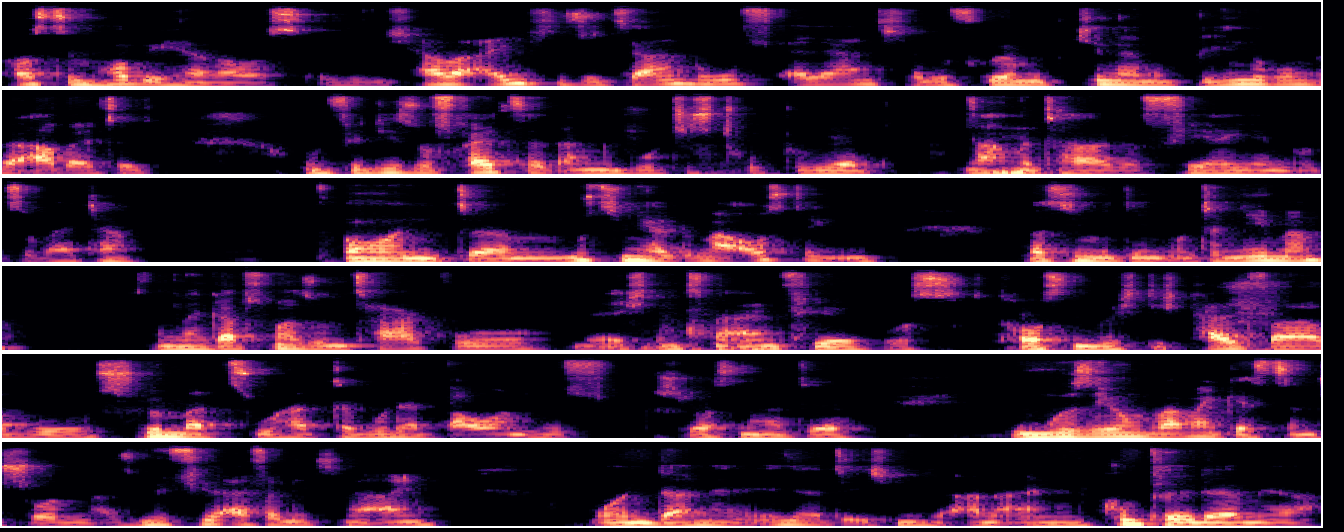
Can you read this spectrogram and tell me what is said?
aus dem Hobby heraus. Also ich habe eigentlich einen sozialen Beruf erlernt. Ich habe früher mit Kindern mit Behinderung gearbeitet und für die so Freizeitangebote strukturiert. Nachmittage, Ferien und so weiter. Und ähm, musste mir halt immer ausdenken, was ich mit denen unternehme. Und dann gab es mal so einen Tag, wo mir echt nichts mehr einfiel, wo es draußen richtig kalt war, wo es Schwimmbad zu hatte, wo der Bauernhof geschlossen hatte. Im Museum waren wir gestern schon. Also mir fiel einfach nichts mehr ein. Und dann erinnerte ich mich an einen Kumpel, der mir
